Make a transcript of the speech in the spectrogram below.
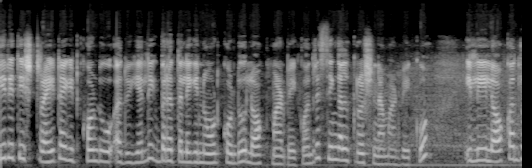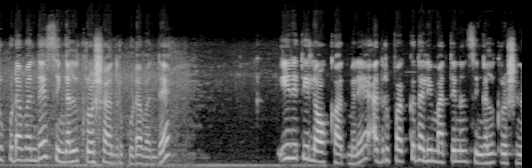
ಈ ರೀತಿ ಸ್ಟ್ರೈಟಾಗಿ ಇಟ್ಕೊಂಡು ಅದು ಎಲ್ಲಿಗೆ ಬರುತ್ತಲ್ಲಿಗೆ ನೋಡಿಕೊಂಡು ಲಾಕ್ ಮಾಡಬೇಕು. ಅಂದರೆ ಸಿಂಗಲ್ ಕ್ರೋಶನ ಮಾಡಬೇಕು. ಇಲ್ಲಿ ಲಾಕ್ ಅಂದರೂ ಕೂಡ ಒಂದೇ ಸಿಂಗಲ್ ಕ್ರೋಶ ಅಂದರೂ ಕೂಡ ಒಂದೇ. ಈ ರೀತಿ ಲಾಕ್ ಆದಮೇಲೆ ಅದ್ರ ಪಕ್ಕದಲ್ಲಿ ಮತ್ತೆ ನಾನು ಸಿಂಗಲ್ ಕ್ರೋಶನ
